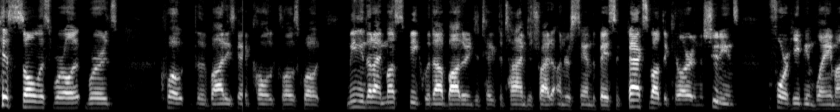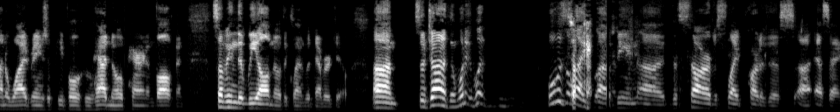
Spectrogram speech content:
his soulless words, quote, the bodies get cold, close quote, meaning that I must speak without bothering to take the time to try to understand the basic facts about the killer and the shootings before heaping blame on a wide range of people who had no apparent involvement. Something that we all know that Glenn would never do. Um, so, Jonathan, what what what was it like uh, being uh, the star of a slight part of this uh, essay?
